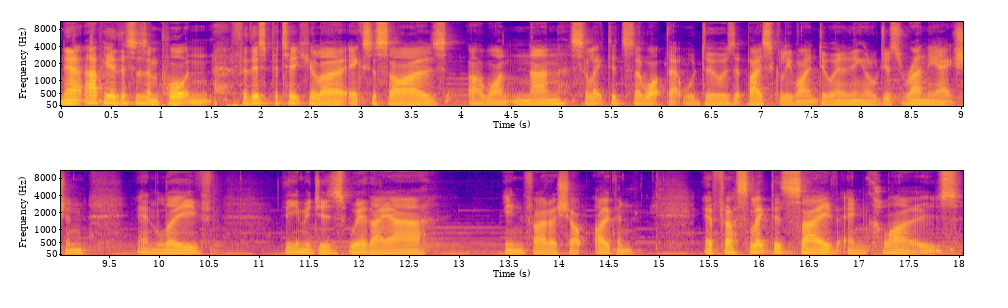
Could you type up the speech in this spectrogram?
now up here this is important. For this particular exercise I want none selected so what that will do is it basically won't do anything it'll just run the action and leave the images where they are in Photoshop open. If I selected save and close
